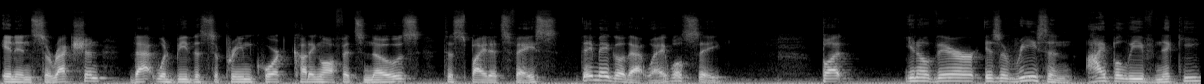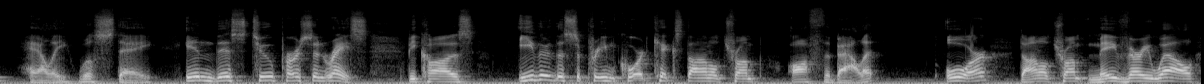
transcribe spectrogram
in insurrection. That would be the Supreme Court cutting off its nose to spite its face. They may go that way, we'll see. But, you know, there is a reason I believe Nikki Haley will stay in this two person race because either the Supreme Court kicks Donald Trump off the ballot or Donald Trump may very well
